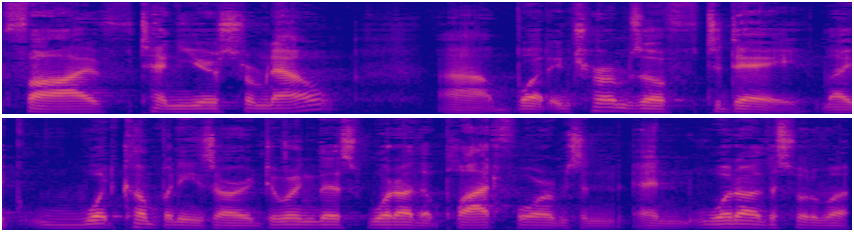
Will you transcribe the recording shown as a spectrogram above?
five, ten years from now. Uh, but in terms of today, like what companies are doing this, what are the platforms, and, and what are the sort of uh,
